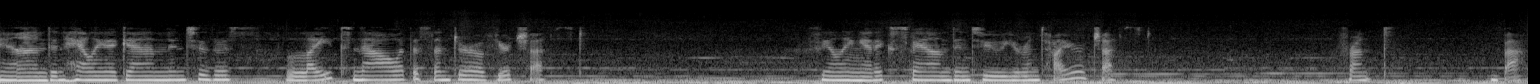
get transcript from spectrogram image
And inhaling again into this light now at the center of your chest. Feeling it expand into your entire chest, front, back,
